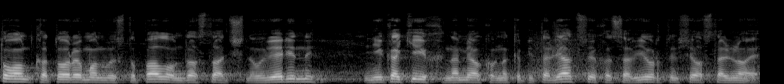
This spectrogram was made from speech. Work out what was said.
тон, которым он выступал, он достаточно уверенный, никаких намеков на капитуляцию, хасавюрт и все остальное.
